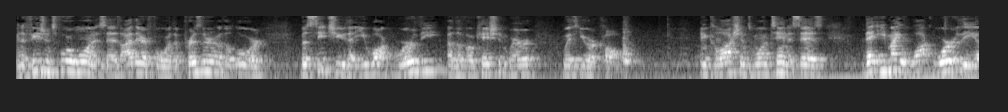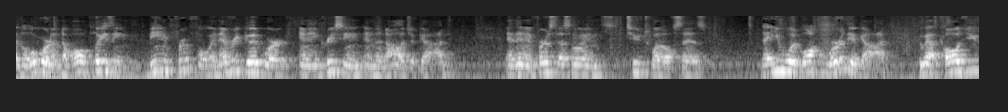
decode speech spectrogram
In Ephesians 4 1, it says, I therefore, the prisoner of the Lord, beseech you that you walk worthy of the vocation wherewith you are called. In Colossians 1.10 it says, that ye might walk worthy of the Lord unto all pleasing, being fruitful in every good work and increasing in the knowledge of God. And then in 1 Thessalonians 2.12 says, that you would walk worthy of God, who hath called you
